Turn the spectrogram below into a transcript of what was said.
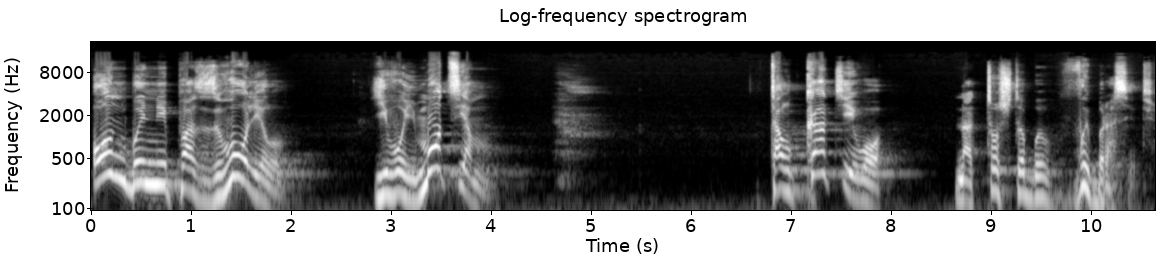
он бы не позволил его эмоциям толкать его на то, чтобы выбросить.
